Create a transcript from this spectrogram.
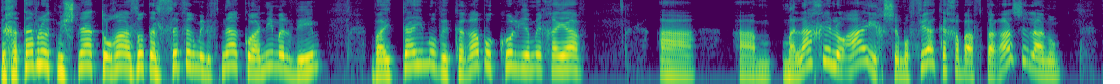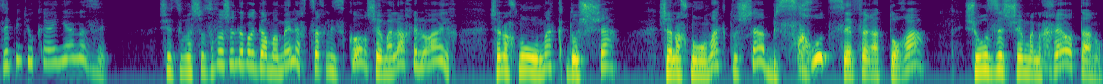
וכתב לו את משנה התורה הזאת על ספר מלפני הכהנים הלוויים, והייתה עמו וקרא בו כל ימי חייו. המלאך אלוהיך שמופיע ככה בהפטרה שלנו, זה בדיוק העניין הזה. שבסופו של דבר גם המלך צריך לזכור שמלאך אלוהיך, שאנחנו אומה קדושה, שאנחנו אומה קדושה בזכות ספר התורה. שהוא זה שמנחה אותנו.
